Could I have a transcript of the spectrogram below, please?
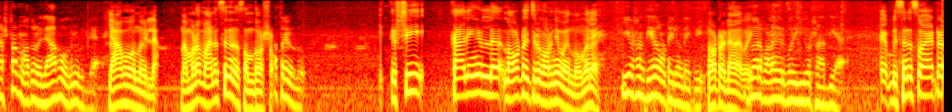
നഷ്ടം മാത്രമേ ലാഭമൊന്നുമില്ല. ലാഭമൊന്നുമില്ല. നമ്മുടെ മനസ്സിന് സന്തോഷം. അത്രേ ഉള്ളൂ. കൃഷി കാര്യങ്ങളിൽ നോട്ടം ഇച്ചിരി കുറഞ്ഞു പോയെന്ന് തോന്നുന്നു അല്ലേ? ഈ വർഷം തീരെ നോട്ടയിലുണ്ടായി പോയി. നോട്ടമില്ലാതെ പോയി. ഇതുപോലെ പണം കയറിപ്പോയി ഈ വർഷം ആദ്യ. ബിസിനസ്സുമായിട്ട്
